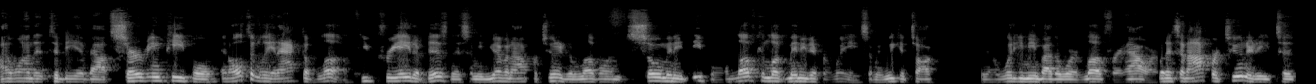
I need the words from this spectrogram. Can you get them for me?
I want it to be about serving people and ultimately an act of love. If you create a business, I mean, you have an opportunity to love on so many people. And love can look many different ways. I mean, we could talk you know what do you mean by the word love for an hour but it's an opportunity to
